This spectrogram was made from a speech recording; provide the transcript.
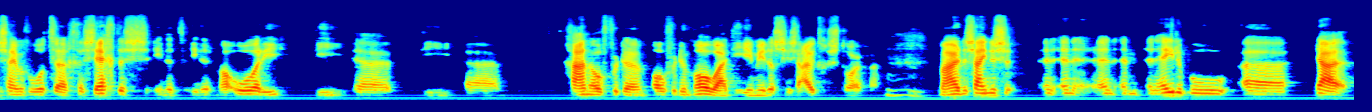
zijn bijvoorbeeld gezegdes in het, in het Maori die, die gaan over de, over de Moa, die inmiddels is uitgestorven. Mm. Maar er zijn dus een, een, een, een heleboel ja,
